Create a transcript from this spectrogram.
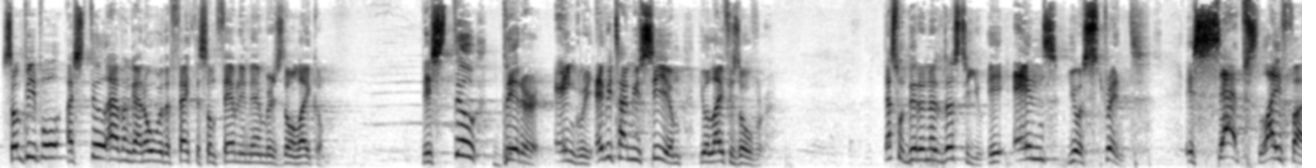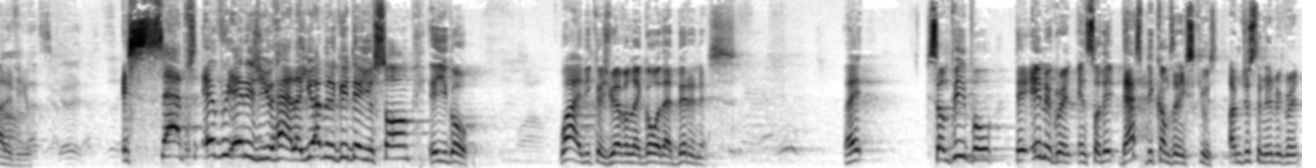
Some people I still haven't gotten over the fact that some family members don't like them. They're still bitter, angry. Every time you see them, your life is over. That's what bitterness does to you. It ends your strength. It saps life out of you. It saps every energy you had. Like you're having a good day, you saw him, there you go. Why? Because you haven't let go of that bitterness. Right? Some people, they're immigrant, and so they, that becomes an excuse. I'm just an immigrant.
